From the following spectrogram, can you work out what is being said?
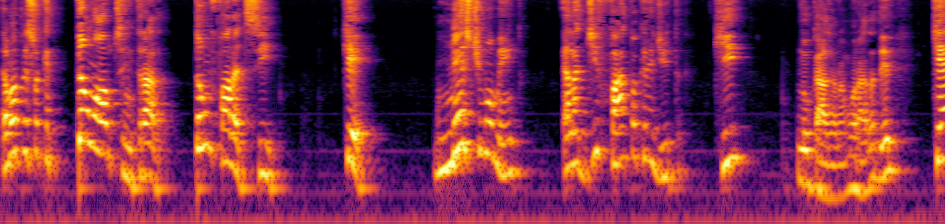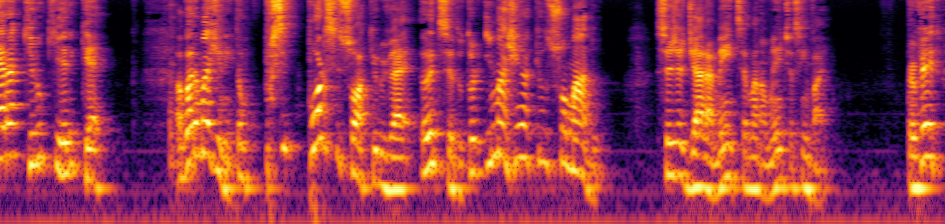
é uma pessoa que é tão autocentrada, tão fala de si, que neste momento ela de fato acredita que, no caso a namorada dele, quer aquilo que ele quer. Agora imagine, então, se por si só aquilo já é antissedutor, imagina aquilo somado, seja diariamente, semanalmente, assim vai. Perfeito?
